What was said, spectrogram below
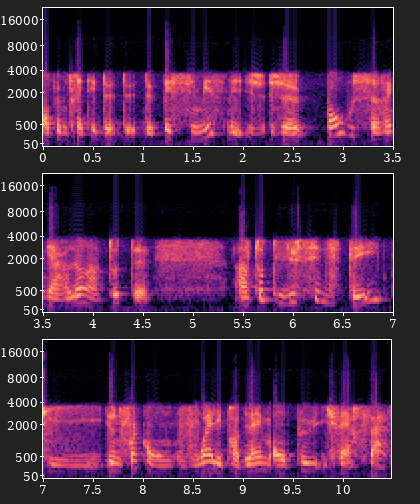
on peut me traiter de, de, de pessimiste, mais je, je pose ce regard-là en toute... euh, en toute lucidité, puis une fois qu'on voit les problèmes, on peut y faire face.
